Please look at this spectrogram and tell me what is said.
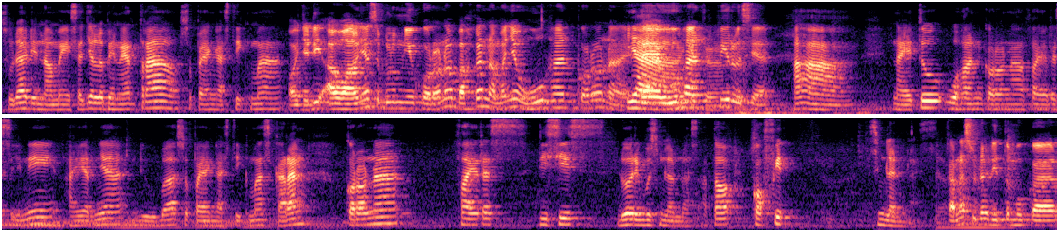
sudah dinamai saja lebih netral supaya nggak stigma. Oh jadi awalnya sebelum new corona bahkan namanya Wuhan corona. Iya, eh Wuhan gitu. virus ya. Ah. Nah itu Wuhan coronavirus ini akhirnya diubah supaya nggak stigma. Sekarang Corona Virus Disease 2019 atau COVID-19. Karena sudah ditemukan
